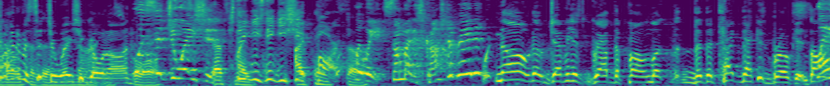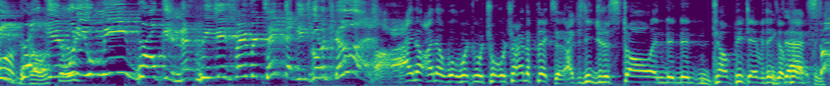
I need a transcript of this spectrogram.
kind of a knows that they're situation going on. What situation? That's my- Stinky, stinky shit I part. so. Wait, wait, somebody's constipated? No, no, Jeffy just grabbed the phone. Look, the, the tech deck is broken. Stop. Wait, broken? Joseph. What do you mean broken? That's PJ's favorite tech deck. He's gonna kill us. I know, I know. We're, we're, we're, we're trying to fix it. I just need you to stall and, and, and tell PJ everything's Exactly. okay.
